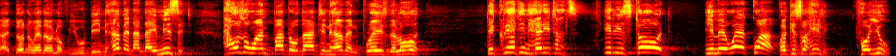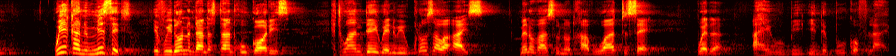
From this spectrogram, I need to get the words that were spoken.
I don't know whether all of you will be in heaven and I miss it. I also want part of that in heaven. Praise the Lord. The great inheritance. It is stored. Imewekwa kwa Kiswahili for you. We can miss it if we don't understand who God is. At one day when we close our eyes, many of us will not have word to say whether I will be in the book of life.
